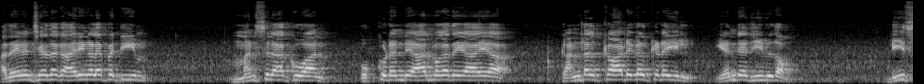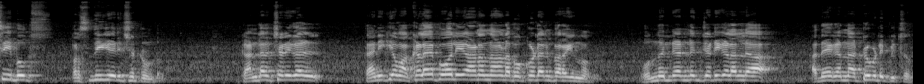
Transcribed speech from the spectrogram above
അദ്ദേഹം ചെയ്ത കാര്യങ്ങളെപ്പറ്റിയും മനസ്സിലാക്കുവാൻ പൊക്കുടന്റെ ആത്മകഥയായ കണ്ടൽക്കാടുകൾക്കിടയിൽ എന്റെ ജീവിതം ഡി സി ബുക്സ് പ്രസിദ്ധീകരിച്ചിട്ടുണ്ട്. കണ്ടൽ ചെടികൾ തനിക്ക് മക്കളെ പോലെയാണെന്നാണ് പൊക്കുടൻ പറയുന്നത്. ഒന്നും രണ്ടും ചെടികളല്ല അദ്ദേഹം നട്ടുപിടിപ്പിച്ചത്.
